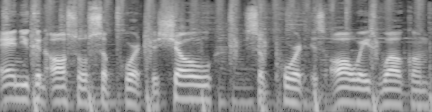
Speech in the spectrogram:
And you can also support the show. Support is always welcome.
